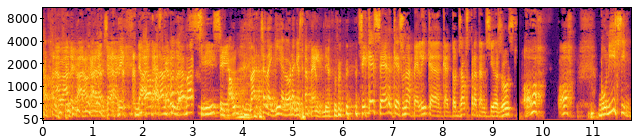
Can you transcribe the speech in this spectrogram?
Ah, vale, vale, vale. O sigui, anava a parar el programa i dir, Sí. Pau, marxa d'aquí a veure aquesta pel·li, tio. Sí que és cert que és una pel·li que, que tots els pretensiosos... Oh, oh, boníssim!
